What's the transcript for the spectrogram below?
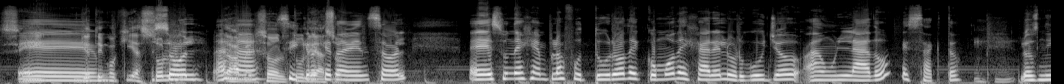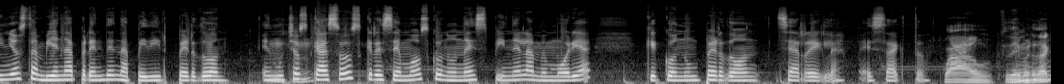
Sí, yo tengo aquí a Sol. Sol, ajá, Sol sí, creo que también Sol. Es un ejemplo a futuro de cómo dejar el orgullo a un lado, exacto. Los niños también aprenden a pedir perdón. En muchos casos crecemos con una espina en la memoria que con un perdón se arregla. Exacto. Wow, de verdad,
